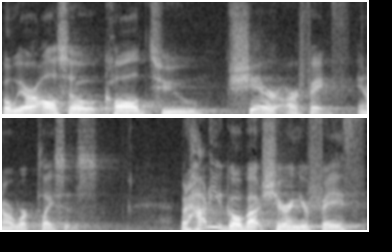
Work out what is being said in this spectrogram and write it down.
But we are also called to share our faith in our workplaces. But how do you go about sharing your faith,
